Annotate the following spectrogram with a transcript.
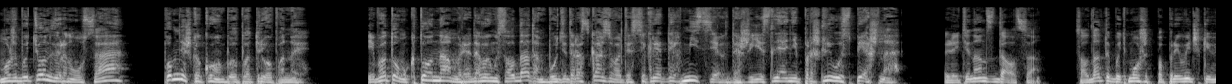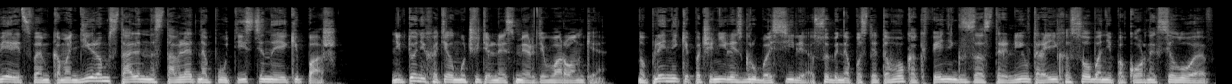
Может быть, он вернулся, а? Помнишь, какой он был потрепанный? И потом, кто нам, рядовым солдатам, будет рассказывать о секретных миссиях, даже если они прошли успешно?» Лейтенант сдался. Солдаты, быть может, по привычке верить своим командирам, стали наставлять на путь истинный экипаж. Никто не хотел мучительной смерти в воронке. Но пленники подчинились грубой силе, особенно после того, как Феникс застрелил троих особо непокорных силоев.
